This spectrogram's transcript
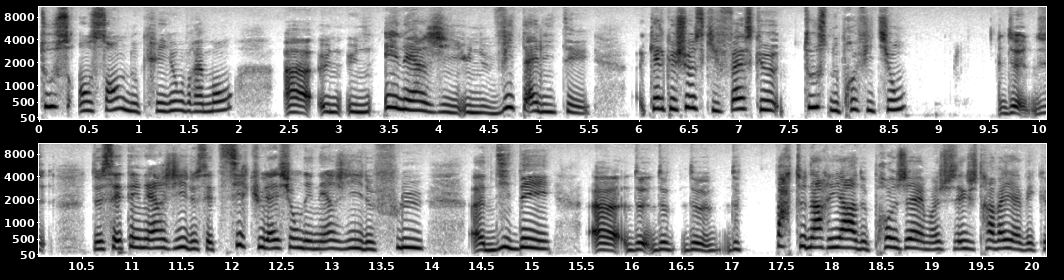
tous ensemble nous créions vraiment une, une, énergie, une vitalité, quelque chose qui fasse que tous nous profitions de, cette énergie, de cette circulation d'énergie, de flux, euh, d'idées, euh, de, de, partenariats, de projets. Moi, je sais que je travaille avec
